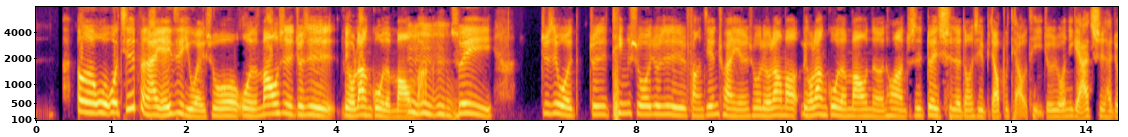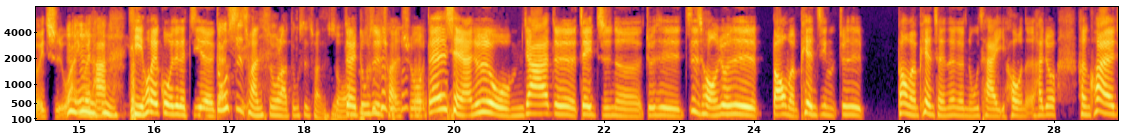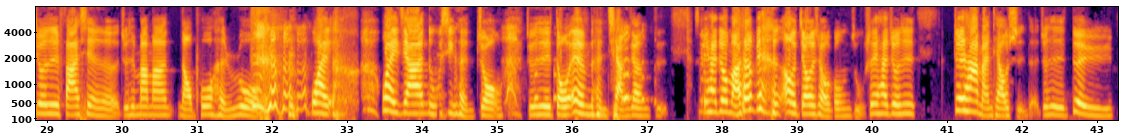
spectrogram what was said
呃，我我其实本来也一直以为说我的猫是就是流浪过的猫嘛，嗯嗯嗯，所以就是我就是听说，就是坊间传言说，流浪猫流浪过的猫呢，通常就是对吃的东西比较不挑剔，就是说你给它吃，它就会吃完，嗯因为它体会过这个饥饿感。都市传说啦，都市传说。对都市传说，但是显然就是我们家的这一只呢，就是自从就是把我们骗进，就是把我们骗成那个奴才以后呢，他就很快就是发现了，就是妈妈脑波很弱，外外加奴性很重，就是抖 M 很强这样子，所以他就马上变成傲娇小公主，所以他就是对他蛮挑食的，就是对于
